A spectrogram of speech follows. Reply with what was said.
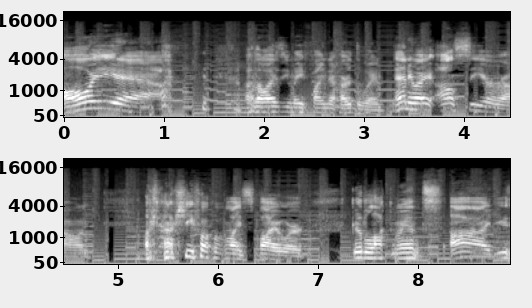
Oh yeah! Otherwise, you may find it hard to win. Anyway, I'll see you around. I'll keep up with my spy work. Good luck, Mint. Alright, you.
